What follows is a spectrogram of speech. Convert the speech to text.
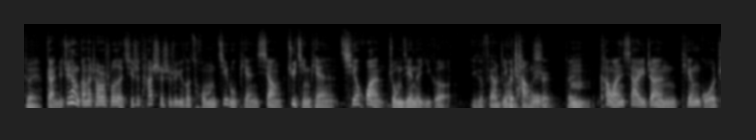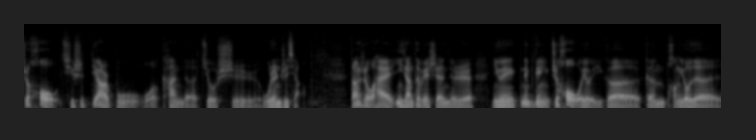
对，感觉就像刚才超超说的，其实它是失之愈合从纪录片向剧情片切换中间的一个一个非常一个产物。对，嗯，看完下一站天国之后，其实第二部我看的就是无人知晓。当时我还印象特别深，就是因为那部电影之后，我有一个跟朋友的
